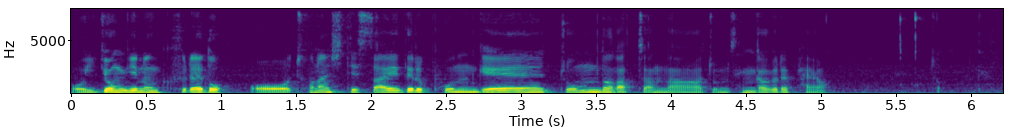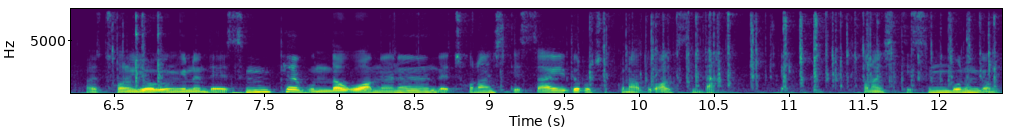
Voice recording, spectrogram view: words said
어, 이 경기는 그래도 어, 천안시티 사이드를 보는 게 좀 더 낫지 않나 좀 생각을 해봐요. 그래서 저는 이 경기는 내 승패 본다고 하면은 내 천안시티 사이드로 접근하도록 하겠습니다. 네, 천안시티 승 보는 경기.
